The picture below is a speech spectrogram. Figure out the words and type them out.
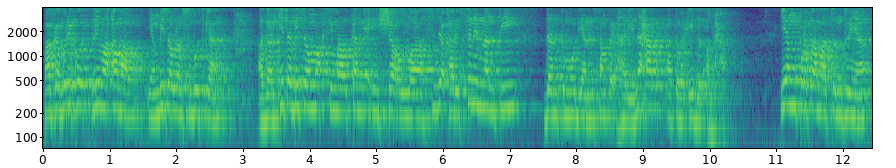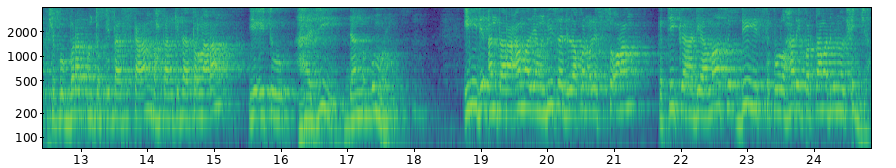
Maka berikut lima amal yang bisa ulun sebutkan agar kita bisa memaksimalkannya insya Allah sejak hari Senin nanti dan kemudian sampai hari Nahar atau Idul Adha. Yang pertama tentunya cukup berat untuk kita sekarang bahkan kita terlarang yaitu haji dan umroh. Ini di antara amal yang bisa dilakukan oleh seseorang ketika dia masuk di 10 hari pertama di bulan Hijjah.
